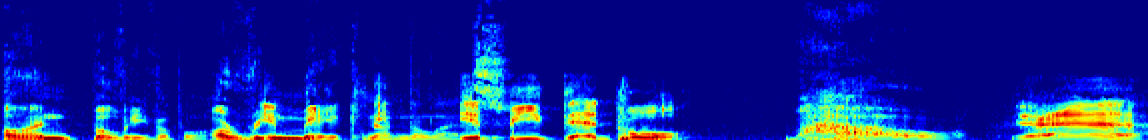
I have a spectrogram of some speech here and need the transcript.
Unbelievable. A remake, nonetheless. It beat Deadpool. wow. Yeah.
